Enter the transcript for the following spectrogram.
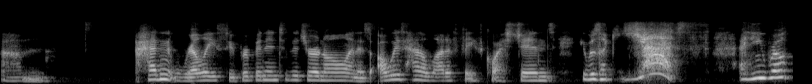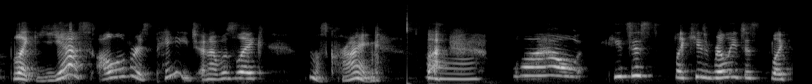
um, hadn't really super been into the journal and has always had a lot of faith questions, he was like, Yes. And he wrote like yes all over his page. And I was like, almost crying. Wow. He's just like, he's really just like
